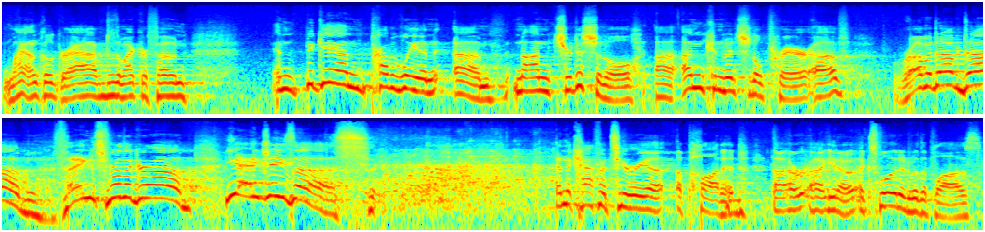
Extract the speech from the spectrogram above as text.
And my uncle grabbed the microphone and began probably a um, non traditional, uh, unconventional prayer of, Rub a dub dub. Thanks for the grub. Yay, Jesus. and the cafeteria applauded, uh, or, uh, you know, exploded with applause.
